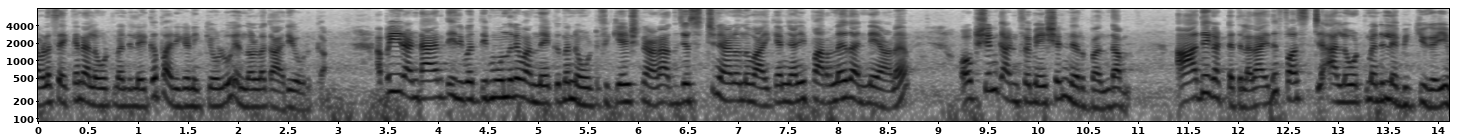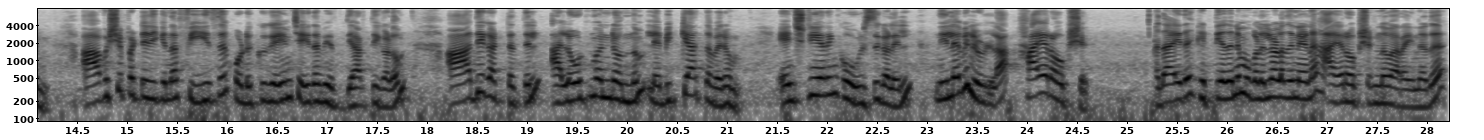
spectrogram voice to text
നമ്മൾ സെക്കൻഡ് അലോട്ട്മെന്റിലേക്ക് പരിഗണിക്കുള്ളൂ എന്നുള്ള കാര്യം ഓർക്കുക അപ്പോൾ ഈ രണ്ടായിരത്തി ഇരുപത്തി മൂന്നിൽ വന്നേക്കുന്ന നോട്ടിഫിക്കേഷനാണ് അത് ജസ്റ്റ് ഞാനൊന്ന് വായിക്കാം. ഞാൻ ഈ പറഞ്ഞത് തന്നെയാണ്. ഓപ്ഷൻ കൺഫർമേഷൻ നിർബന്ധം. ആദ്യഘട്ടത്തിൽ അതായത് ഫസ്റ്റ് അലോട്ട്മെന്റ് ലഭിക്കുകയും ആവശ്യപ്പെട്ടിരിക്കുന്ന ഫീസ് കൊടുക്കുകയും ചെയ്ത വിദ്യാർത്ഥികളും ആദ്യഘട്ടത്തിൽ അലോട്ട്മെന്റ് ഒന്നും ലഭിക്കാത്തവരും എഞ്ചിനീയറിംഗ് കോഴ്സുകളിൽ നിലവിലുള്ള ഹയർ ഓപ്ഷൻ. അതായത് കിട്ടിയതിന് മുകളിലുള്ളതിനെയാണ് ഹയർ ഓപ്ഷൻ എന്ന് പറയുന്നത്.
